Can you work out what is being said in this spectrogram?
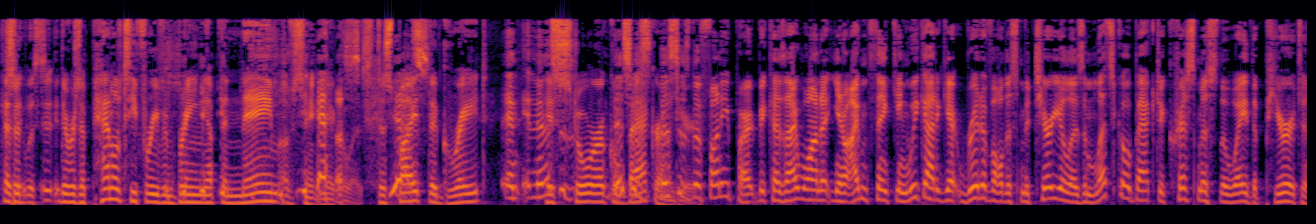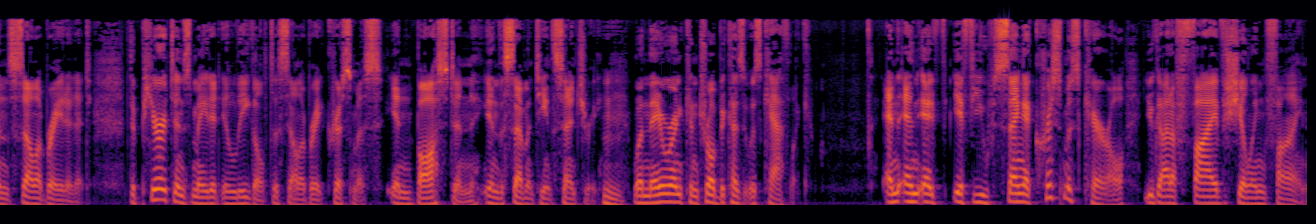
Because So it was. there was a penalty for even bringing up the name of Saint Yes, Nicholas, despite yes. the great and, and historical is, this background. Is, this is the funny part because I want to, you know, I'm thinking we got to get rid of all this materialism. Let's go back to Christmas the way the Puritans celebrated it. The Puritans made it illegal to celebrate Christmas in Boston in the 17th century Hmm. when they were in control because it was Catholic. And, and if, if you sang a Christmas carol, you got a five shilling fine.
